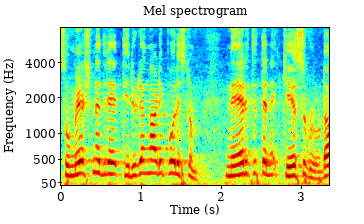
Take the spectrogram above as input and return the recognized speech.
സുമേഷിനെതിരെ തിരുരങ്ങാടി പോലീസിലും നേരത്തെ തന്നെ കേസുകളുണ്ട്.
